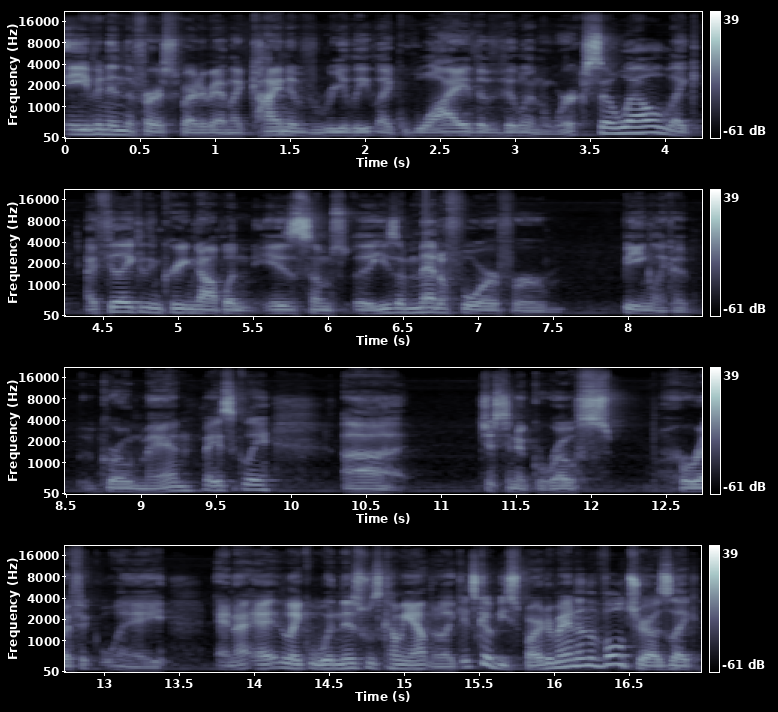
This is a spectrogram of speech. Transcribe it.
even in the first Spider-Man, like kind of really like why the villain works so well. Like I feel like the Green Goblin is some, he's a metaphor for being like a grown man, basically, uh, just in a gross, horrific way. And I, I like when this was coming out, they're like, it's gonna be Spider-Man and the Vulture. I was like,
